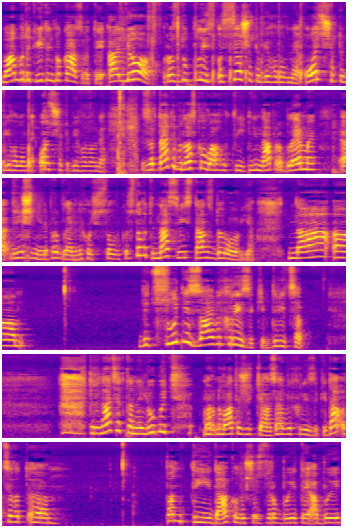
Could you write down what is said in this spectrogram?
вам буде квітень показувати. Альо, роздуплись, ось все, що тобі головне, ось що тобі головне, ось що тобі головне. Звертайте, будь ласка, увагу в квітні на проблеми, е, вірніше, ні, не проблеми, не хочу слово використовувати, на свій стан здоров'я, на е, відсутність зайвих ризиків. Дивіться. Тринадцятка не любить марнувати життя, зайвих ризиків. Да? Оце от, е, понти, да, коли щось зробити, аби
